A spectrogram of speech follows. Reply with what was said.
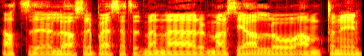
att uh, lösa det på det sättet. Men när Martial och Antoni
